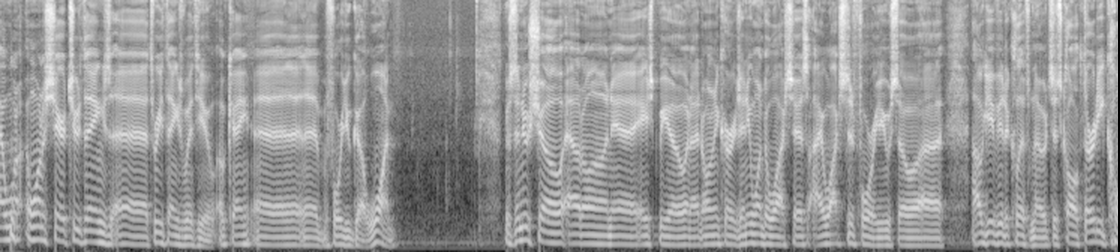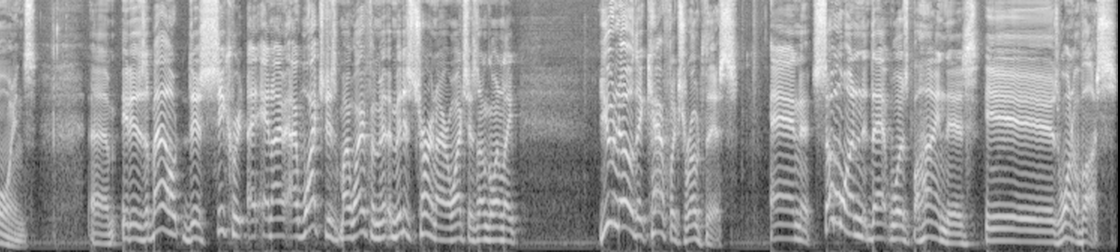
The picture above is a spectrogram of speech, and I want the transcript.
I want, I want to share two things, uh, three things with you, okay, uh, uh, before you go. One, there's a new show out on uh, HBO, and I don't encourage anyone to watch this. I watched it for you, so uh, I'll give you the cliff notes. It's called 30 Coins. Um, it is about this secret, and I, I watched this. My wife, Mrs. Chur, and I are watching this, and I'm going like, you know that Catholics wrote this. And someone that was behind this is one of us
